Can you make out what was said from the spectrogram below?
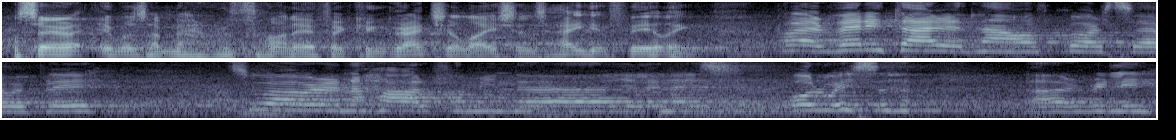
Well, Sara, it was a marathon effort. Congratulations. How are you feeling? Well, very tired now, of course. Uh, we play two hour and a half. I mean, uh, Jelena is always a really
